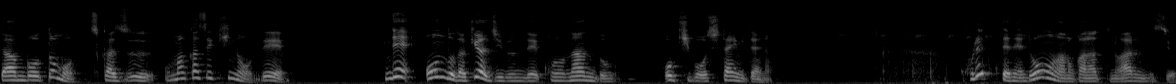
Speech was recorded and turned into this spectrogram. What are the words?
暖房ともつかずお任せ機能でで温度だけは自分でこの何度を希望したいみたいな。これってね、どうなのかなっていうのはあるんですよ。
